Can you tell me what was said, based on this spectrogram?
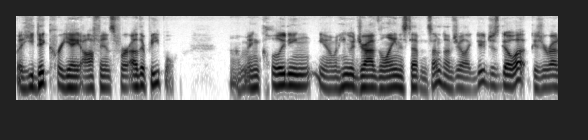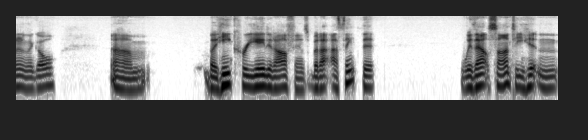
but he did create offense for other people, um, including you know when he would drive the lane and stuff. And sometimes you're like, dude, just go up because you're right under the goal. Um, but he created offense. But I, I think that without Santi hitting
